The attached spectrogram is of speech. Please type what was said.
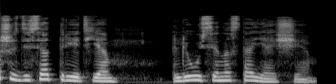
63. Люси настоящая.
